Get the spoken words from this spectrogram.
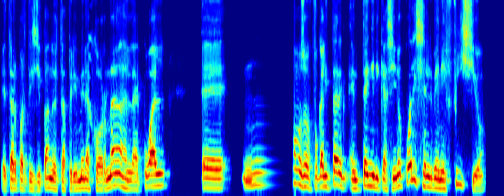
estar participando de estas primeras jornadas en la cual eh, no vamos a focalizar en técnicas, sino cuál es el beneficio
